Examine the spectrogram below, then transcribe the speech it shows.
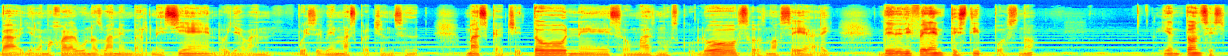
Va, y a lo mejor algunos van embarneciendo, ya van, pues se ven más, cachetones o más musculosos, no sé, hay de diferentes tipos, ¿no? Y entonces,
